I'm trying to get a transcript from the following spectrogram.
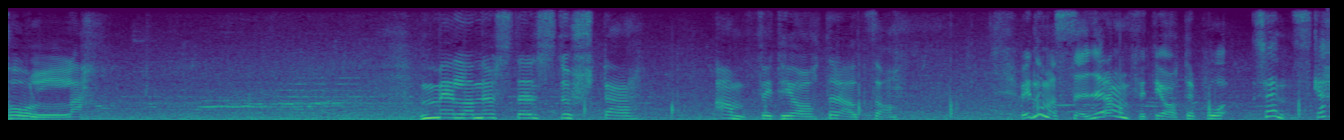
Kolla. Mellanösterns största amfiteater alltså. Jag vet inte om man säger amfiteater på svenska.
